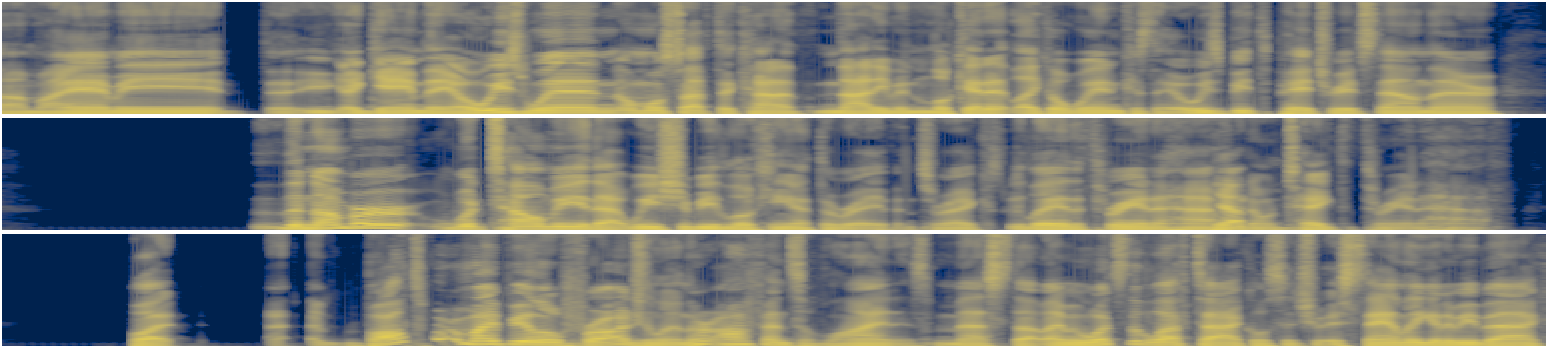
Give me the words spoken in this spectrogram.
uh, Miami a game they always win. Almost have to kind of not even look at it like a win because they always beat the Patriots down there. The number would tell me that we should be looking at the Ravens, right? Because we lay the three and a half. Yep. We don't take the three and a half. But Baltimore might be a little fraudulent. Their offensive line is messed up. I mean, what's the left tackle situation? Is Stanley going to be back?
